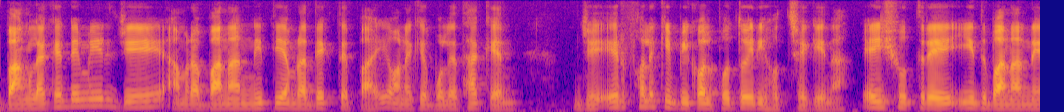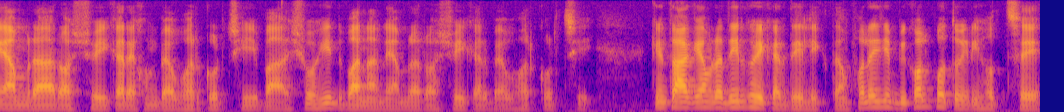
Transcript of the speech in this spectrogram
বাংলা একাডেমির যে আমরা বানান নীতি আমরা দেখতে পাই, অনেকে বলে থাকেন যে এর ফলে কি বিকল্প তৈরি হচ্ছে কিনা? এই সূত্রে ঈদ বানানে আমরা রস্বইকার এখন ব্যবহার করছি বা শহীদ বানানে আমরা রস্বইকার ব্যবহার করছি। কিন্তু আগে আমরা দীর্ঘইকার দিয়ে লিখতাম, ফলে যে বিকল্প তৈরি হচ্ছে,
